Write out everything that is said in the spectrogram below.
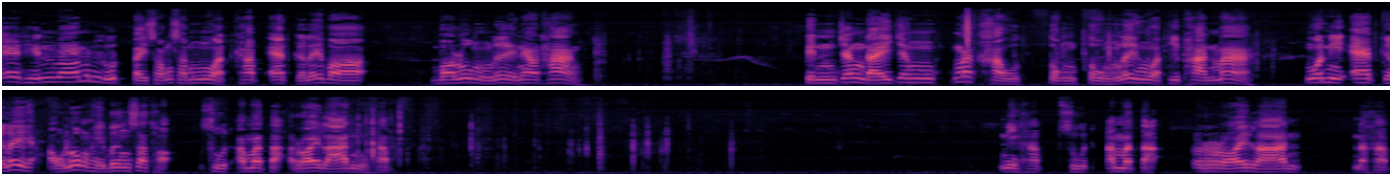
แอดเห็นว่ามันหลุดไปสองสามงวดครับแอดก็เลยบอบอลงเลยแนวทาง เป็นจังใดจังมาเข่าตรงตรงๆเลยงวดที่ผ่านมางวดนี้แอดก็เลยเอาลงให้เบิ้งซะเถาะสูตรอมตะร้อยล้านนี่ครับ นี่ครับ สูตรอมตะร้อยล้านนะครับ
